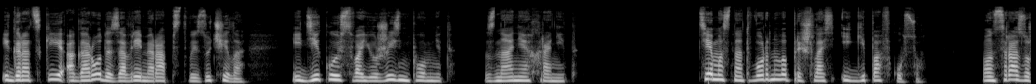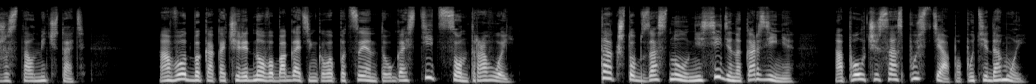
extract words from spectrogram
И городские огороды за время рабства изучила, и дикую свою жизнь помнит, знания хранит. Тема снотворного пришлась Иги по вкусу. Он сразу же стал мечтать. А вот бы как очередного богатенького пациента угостить сон травой. Так, чтоб заснул не сидя на корзине, а полчаса спустя по пути домой.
